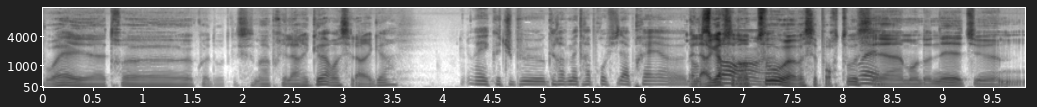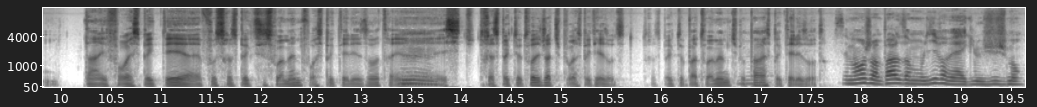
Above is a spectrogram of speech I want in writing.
ouais, être quoi d'autre? Qu'est-ce que ça m'a appris? La rigueur, c'est la rigueur. Ouais, que tu peux grave mettre à profit après. la rigueur, c'est dans hein. tout, c'est pour tout. C'est à un moment donné, tu, il faut respecter, il faut se respecter soi-même, il faut respecter les autres. Hmm. Et, si tu te respectes toi, déjà, tu peux respecter les autres. Si tu te respectes pas toi-même, tu peux pas hmm. respecter les autres. C'est marrant, j'en parle dans mon livre, mais avec le jugement.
